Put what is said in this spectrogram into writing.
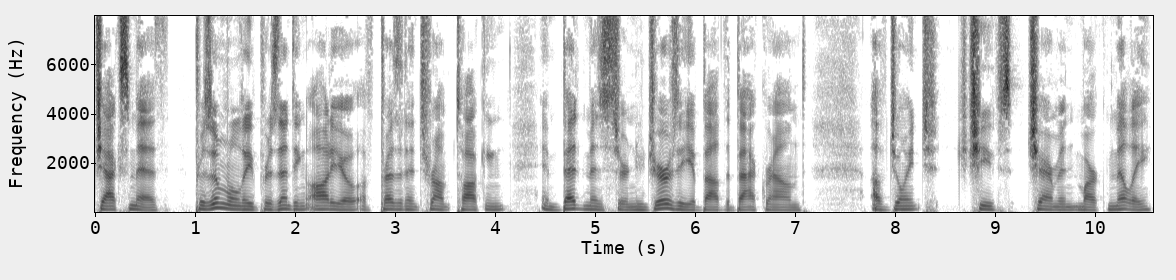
Jack Smith presumably presenting audio of President Trump talking in Bedminster, New Jersey, about the background of Joint Chiefs Chairman Mark Milley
